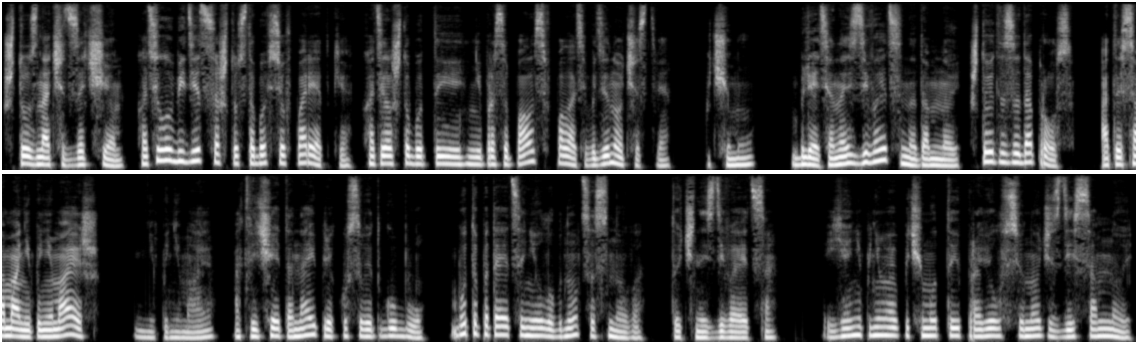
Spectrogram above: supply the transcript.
Что значит зачем? Хотел убедиться, что с тобой все в порядке. Хотел, чтобы ты не просыпалась в палате в одиночестве. Почему? Блять, она издевается надо мной. Что это за допрос? «А ты сама не понимаешь?» «Не понимаю», — отвечает она и прикусывает губу, будто пытается не улыбнуться снова. Точно издевается. «Я не понимаю, почему ты провел всю ночь здесь со мной,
